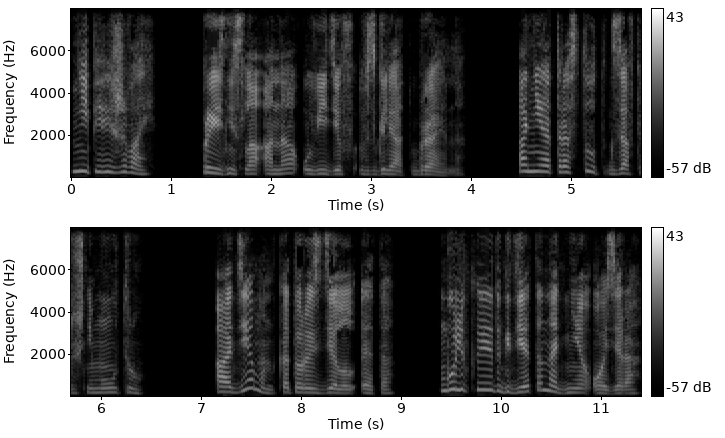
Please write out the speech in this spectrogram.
«Не переживай», — произнесла она, увидев взгляд Брайана. «Они отрастут к завтрашнему утру. А демон, который сделал это, булькает где-то на дне озера».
